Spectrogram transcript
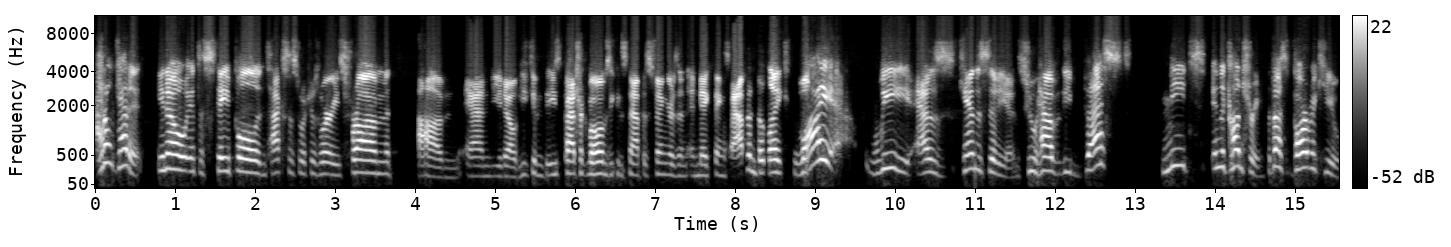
I don't get it. You know, it's a staple in Texas, which is where he's from um, and you know, he can he's Patrick Mahomes, he can snap his fingers and, and make things happen. But like, why we as Kansas Citians who have the best meat in the country, the best barbecue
